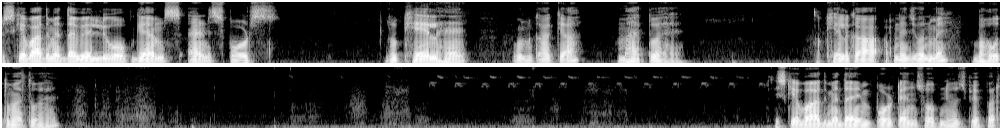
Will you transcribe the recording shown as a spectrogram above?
इसके बाद में the value of games and sports जो खेल हैं, उनका क्या महत्व है? तो खेल का अपने जीवन में बहुत महत्व है। इसके बाद में द इम्पोर्टेंस ऑफ़ न्यूज़पेपर,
